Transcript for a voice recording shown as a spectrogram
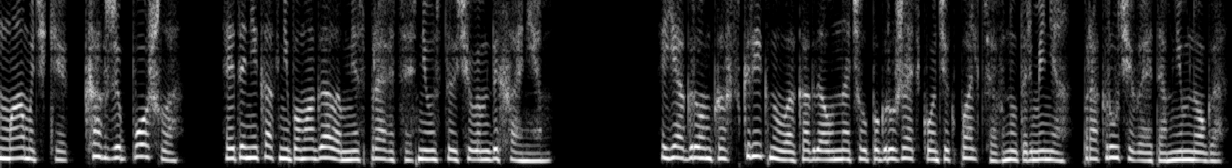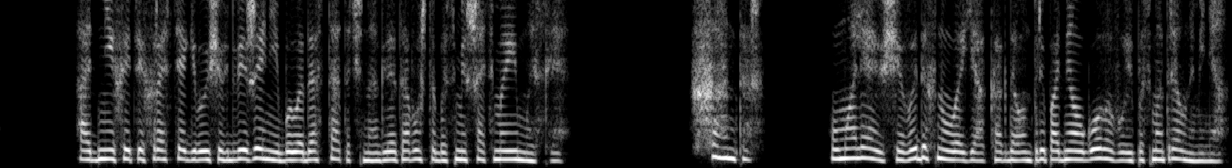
Мамочки, как же пошло! Это никак не помогало мне справиться с неустойчивым дыханием. Я громко вскрикнула, когда он начал погружать кончик пальца внутрь меня, прокручивая там немного. Одних этих растягивающих движений было достаточно для того, чтобы смешать мои мысли. «Хантер!» Умоляюще выдохнула я, когда он приподнял голову и посмотрел на меня.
